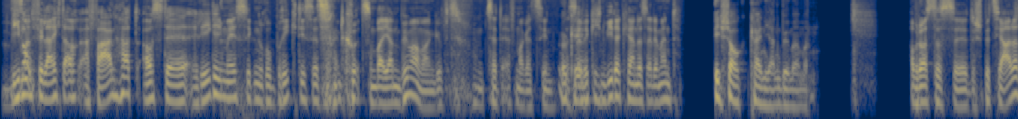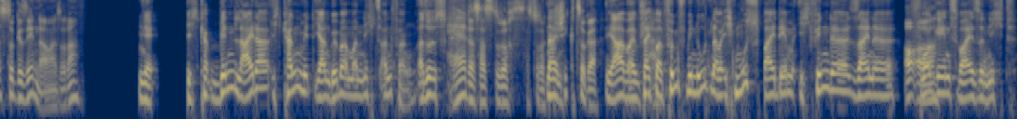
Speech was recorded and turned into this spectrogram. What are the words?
Wie so. man vielleicht auch erfahren hat aus der regelmäßigen Rubrik, die es jetzt seit kurzem bei Jan Böhmermann gibt, im ZDF-Magazin. Das ist ja wirklich ein wiederkehrendes Element. Ich schaue keinen Jan Böhmermann. Aber du hast das, äh, das Spezial hast du gesehen damals, oder? Nee. Ich kann, bin leider, ich kann mit Jan Böhmermann nichts anfangen. Also es, Hä, das hast du doch, hast du doch nein, geschickt sogar. Ja, aber vielleicht ja. mal fünf Minuten, aber ich muss bei dem, ich finde seine oh, oh. Vorgehensweise nicht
